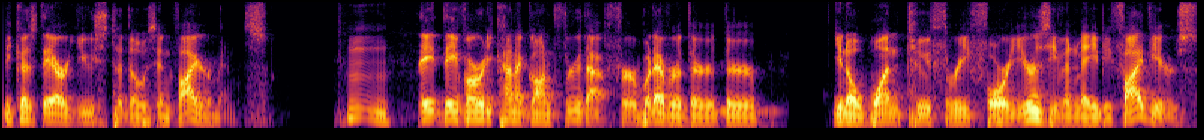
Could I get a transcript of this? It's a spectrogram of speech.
because they are used to those environments. Hmm. They they've already kind of gone through that for whatever their their you know one, two, three, four years, even maybe five years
